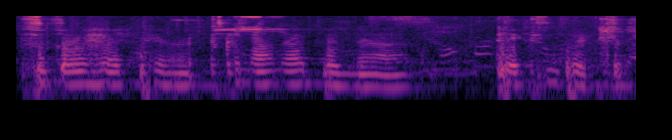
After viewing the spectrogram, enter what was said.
So go ahead, parents. Come on up and uh, take some pictures.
